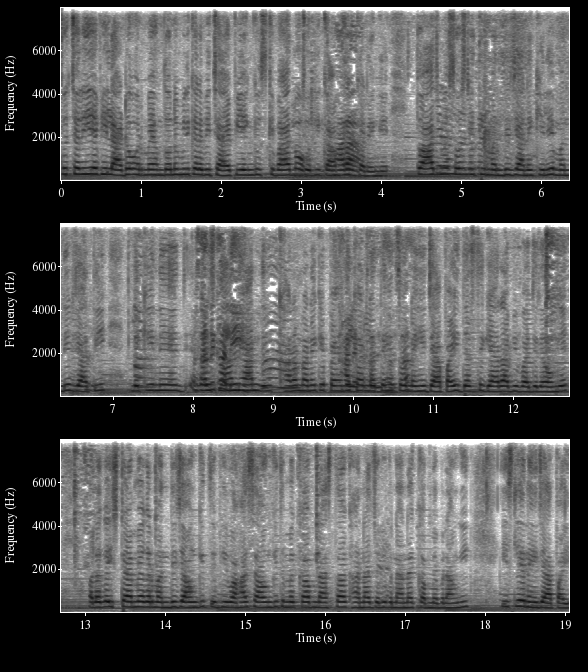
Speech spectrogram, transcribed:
तो चलिए अभी लाडो और मैं हम दोनों मिलकर अभी चाय पियेंगे उसके बाद जो भी काम हम करेंगे। तो आज मैं सोच रही थी मंदिर जाने के लिए मंदिर जाती लेकिन ध्यान खाना बनाने के पहले कर लेते हैं तो नहीं जा पाई दस से ग्यारह अभी बज रहे होंगे और अगर इस टाइम में अगर मंदिर जाऊँगी तो फिर वहाँ से आऊँगी तो मैं कब नाश्ता खाना जो भी बनाना है कब मैं बनाऊँगी इसलिए नहीं जा पाई।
